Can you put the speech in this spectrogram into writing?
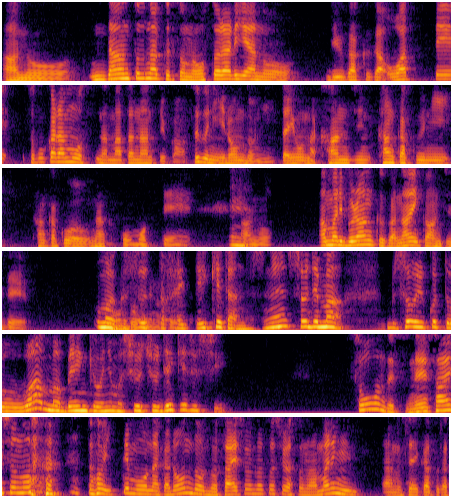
あの、なんとなくそのオーストラリアの留学が終わって、そこからもうなまたなんていうか、すぐにロンドンに行ったような感じ、感覚に、感覚をなんかこう持って、ええあの、あんまりブランクがない感じで、うまくスッと入っていけたんですね。それでまあ、そういうことは、まあ、勉強にも集中できるし、そうですね。最初の と言っても、なんかロンドンの最初の年は、そのあまりにあの生活が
